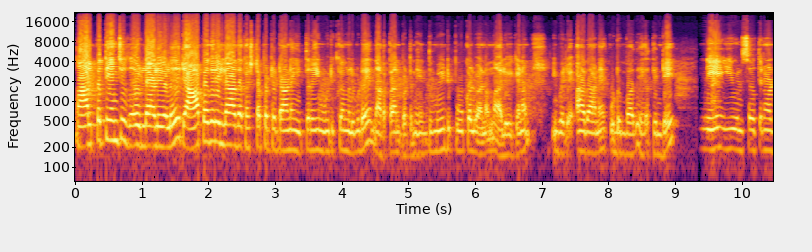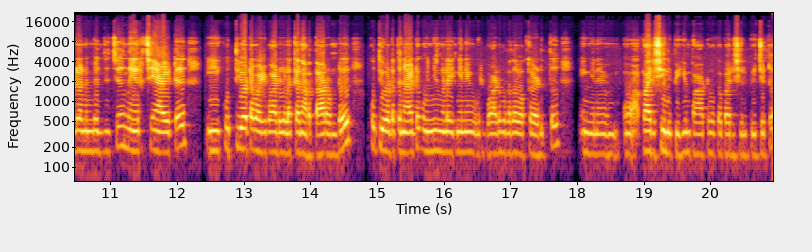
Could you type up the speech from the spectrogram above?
നാൽപ്പത്തിയഞ്ച് തൊഴിലാളികൾ രാപ്പകലില്ലാതെ കഷ്ടപ്പെട്ടിട്ടാണ് ഇത്രയും ഒരുക്കങ്ങൾ ഇവിടെ നടത്താൻ പറ്റുന്നത്. എന്തും വേണ്ടി പൂക്കൾ വേണമെന്ന് ആലോചിക്കണം. ഇവർ അതാണ് കുടുംബാദ്ദേഹത്തിന്റെ പിന്നെ ഈ ഉത്സവത്തിനോടനുബന്ധിച്ച് നേർച്ചയായിട്ട് ഈ കുത്തിയോട്ട വഴിപാടുകളൊക്കെ നടത്താറുണ്ട്. കുത്തിയോട്ടത്തിനായിട്ട് കുഞ്ഞുങ്ങളെ ഇങ്ങനെ ഒരുപാട് വ്രതമൊക്കെ എടുത്ത് ഇങ്ങനെ പരിശീലിപ്പിക്കും പാട്ടുമൊക്കെ പരിശീലിപ്പിച്ചിട്ട്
